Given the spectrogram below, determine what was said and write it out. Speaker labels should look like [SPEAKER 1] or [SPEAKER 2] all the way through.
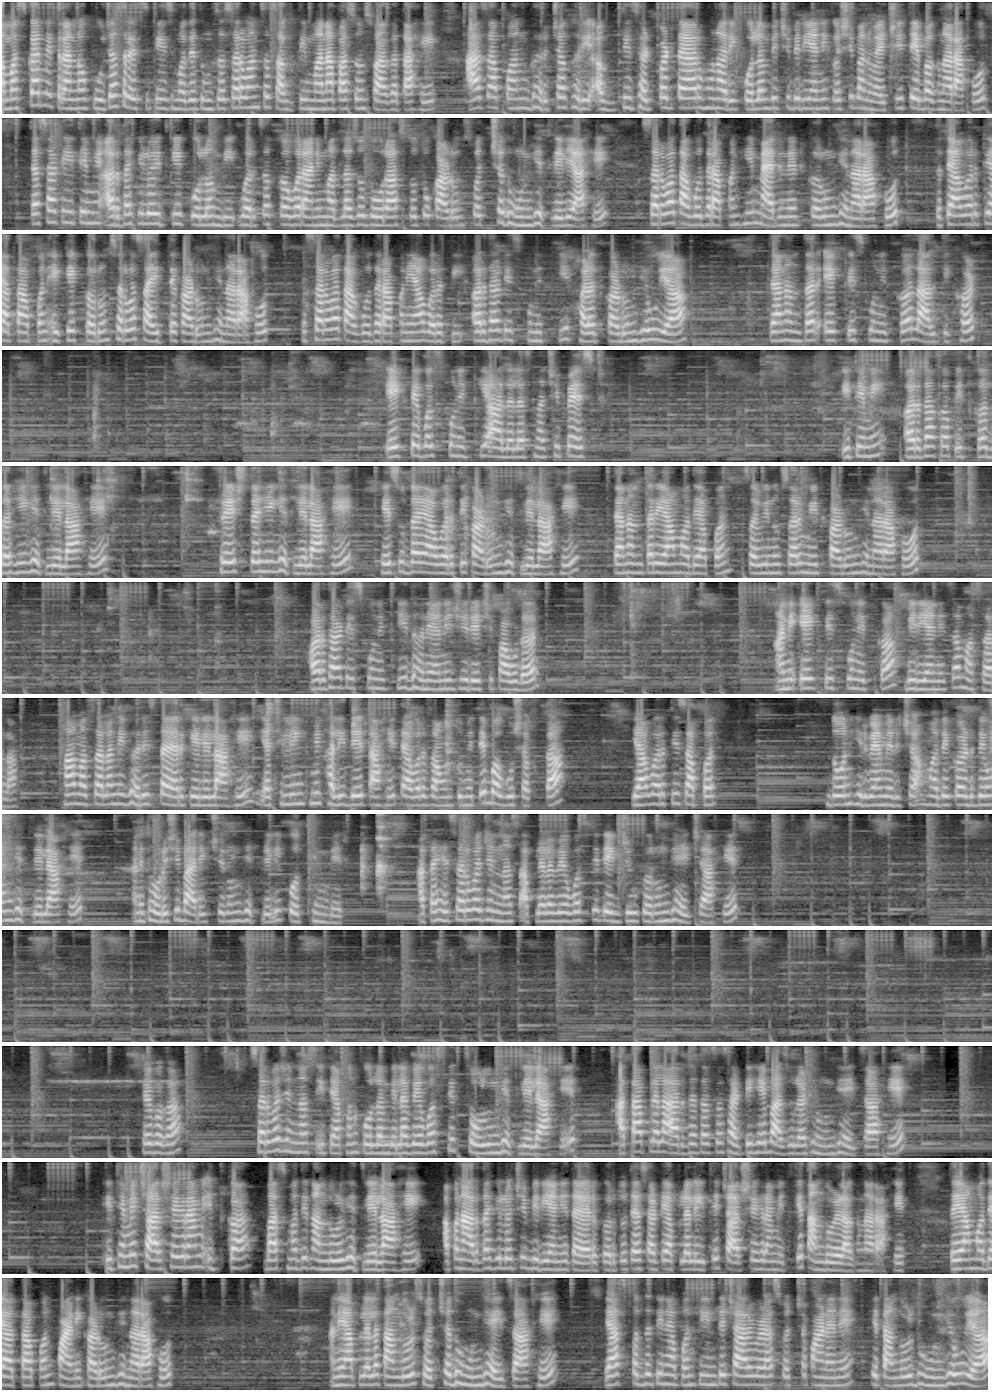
[SPEAKER 1] नमस्कार मित्रांनो पूजाच रेसिपीजमध्ये तुमचं सर्वांचं अगदी मनापासून स्वागत आहे. आज आपण घरच्या घरी अगदी झटपट तयार होणारी कोलंबीची बिर्याणी कशी बनवायची ते बघणार आहोत. त्यासाठी इथे मी अर्धा किलो इतकी कोलंबी वरचा कवर आणि मधला जो दोरा असतो तो काढून स्वच्छ धुवून घेतलेली आहे. सर्वात अगोदर आपण ही मॅरिनेट करून घेणार आहोत. तर त्यावरती आता आपण एक एक करून सर्व साहित्य काढून घेणार आहोत. तर सर्वात अगोदर आपण यावरती अर्धा टीस्पून इतकी हळद काढून घेऊया. त्यानंतर एक टीस्पून इतकं लाल तिखट एक टेबलस्पून इतकी आलं लसणाची पेस्ट इथे मी अर्धा कप इतकं दही घेतलेलं आहे. फ्रेश दही घेतलेलं आहे. हे सुद्धा यावरती काढून घेतलेलं आहे. त्यानंतर यामध्ये आपण चवीनुसार मीठ काढून घेणार आहोत. अर्धा टीस्पून इतकी धने आणि जिरेची पावडर आणि एक टीस्पून इतका बिर्याणीचा मसाला. हा मसाला मी घरीच तयार केलेला आहे. याची लिंक मी खाली देत आहे. त्यावर जाऊन तुम्ही ते बघू शकता. यावरतीच आपण दोन हिरव्या मिरच्या मध्ये कट देऊन घेतलेल्या आहेत आणि थोडीशी बारीक चिरून घेतलेली कोथिंबीर. आता हे सर्व जिन्नस आपल्याला व्यवस्थित एकजीव करून घ्यायचे आहेत. हे बघा सर्व जिन्नस इथे आपण कोलंबीला व्यवस्थित चोळून घेतलेले आहेत. आता आपल्याला अर्ध्या तासासाठी हे बाजूला ठेवून घ्यायचं आहे. इथे मी चारशे ग्रॅम इतका बासमती तांदूळ घेतलेला आहे. आपण अर्धा किलोची बिर्याणी तयार करतो त्यासाठी आपल्याला इथे चारशे ग्रॅम इतके तांदूळ लागणार आहेत. तर यामध्ये आता आपण पाणी काढून घेणार आहोत. आणि आपल्याला तांदूळ स्वच्छ धुवून घ्यायचा आहे. याच पद्धतीने आपण तीन ते चार वेळा स्वच्छ पाण्याने हे तांदूळ धुवून घेऊया.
